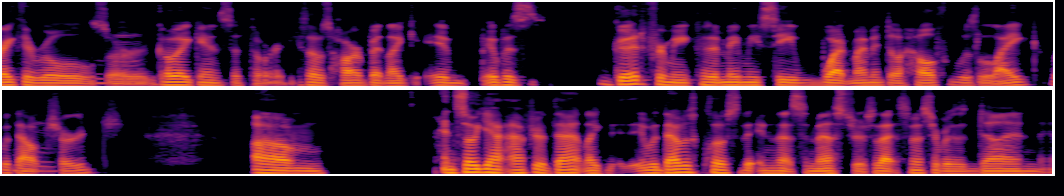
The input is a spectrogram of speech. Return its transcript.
break the rules or Mhm. go against authority. So that was hard, but, like, it it was good for me because it made me see what my mental health was like without Mhm. church. Um, and so, yeah, after that, like, it that was close to the end of that semester, so that semester was done,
